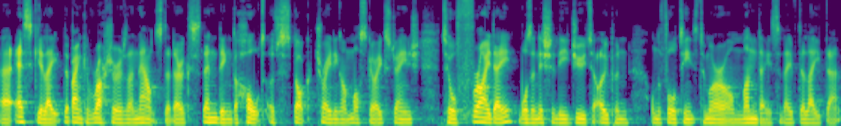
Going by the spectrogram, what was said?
uh, escalate. The Bank of Russia has announced that they're extending the halt of stock trading on Moscow exchange till Friday, was initially due to open on the 14th tomorrow on Monday, so they've delayed that.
